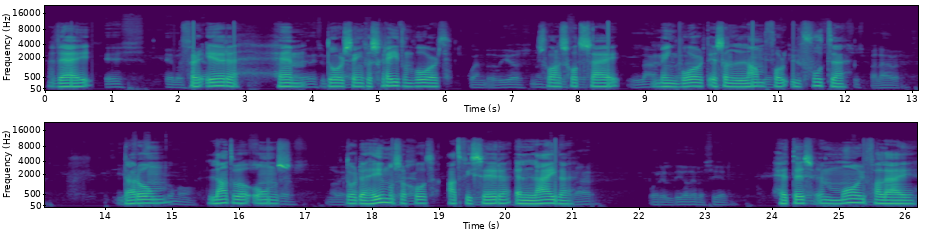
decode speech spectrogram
Wij vereren Hem door zijn geschreven woord. Zoals God zei, mijn woord is een lamp voor uw voeten. Daarom laten we ons door de hemelse God adviseren en leiden. Het is een mooi vallei,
